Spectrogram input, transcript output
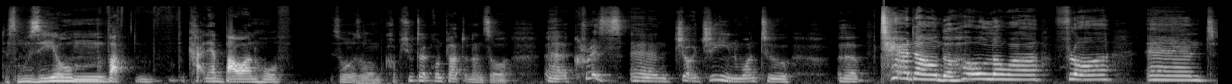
das Museum, was, der Bauernhof, so, so im Computergrundblatt und dann so, uh, Chris and Georgine want to uh, tear down the whole lower floor and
